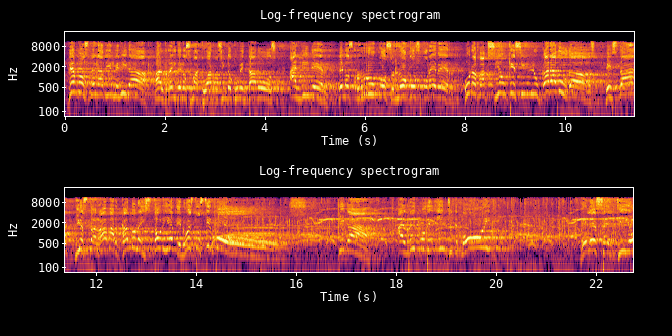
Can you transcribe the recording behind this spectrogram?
Démosle la bienvenida al rey de los macuarros indocumentados, al líder de los rucos locos forever, una facción que sin lugar a dudas está y estará marcando la historia de nuestros tiempos. Llega al ritmo de Into the Void. Él es el tío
